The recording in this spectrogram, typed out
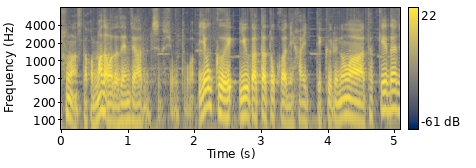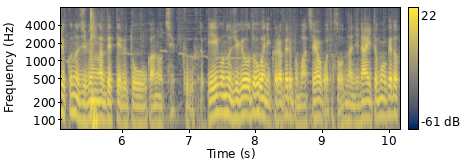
そうなんです。だからまだまだ全然あるんですよ仕事は。よく夕方とかに入ってくるのは武田塾の自分が出てる動画のチェック。英語の授業動画に比べれば間違うことはそんなにないと思うけど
